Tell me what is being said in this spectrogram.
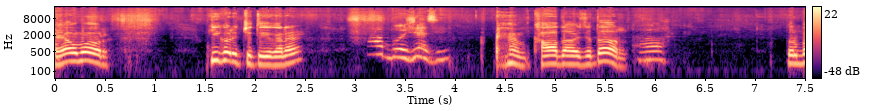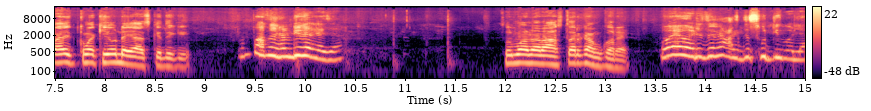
হ্যাঁ অমর কি করেছ তুই ওখানে বসে আছি। খাওয়া দাওয়া হয়েছে তোর? হ্যাঁ। তোর বাইক তোমার কেউ নেই আজকে দেখি? তোর মা রাস্তার কাম করে? ওই আজকে ছুটি বলে।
